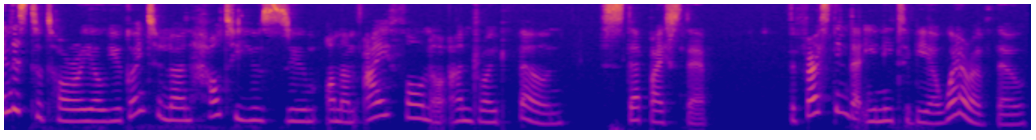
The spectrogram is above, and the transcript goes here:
In this tutorial, you're going to learn how to use Zoom on an iPhone or Android phone step by step. The first thing that you need to be aware of though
